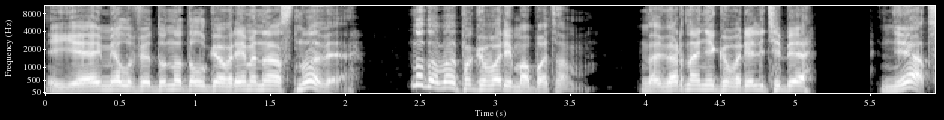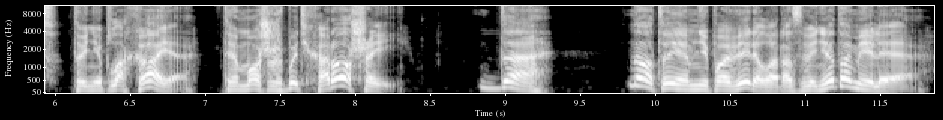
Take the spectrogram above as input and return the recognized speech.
Я имел в виду на долговременной основе. Ну давай поговорим об этом. Наверное, они говорили тебе «Нет, ты неплохая, ты можешь быть хорошей». Да, но ты им не поверила, разве нет, Амелия?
